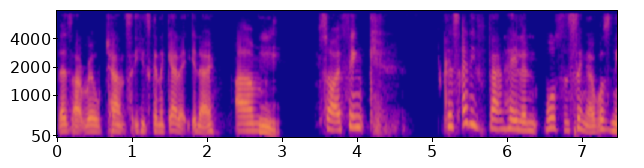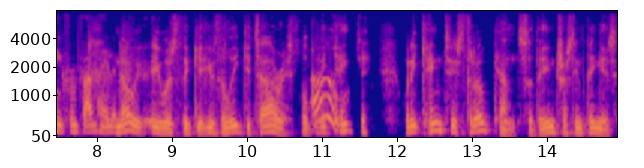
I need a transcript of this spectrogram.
there's that real chance that he's going to get it. You know. Um, Hmm. So I think because Eddie Van Halen was the singer, wasn't he, from Van Halen? No, he he was the he was the lead guitarist. But when Oh. it came to when it came to his throat cancer, the interesting thing is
